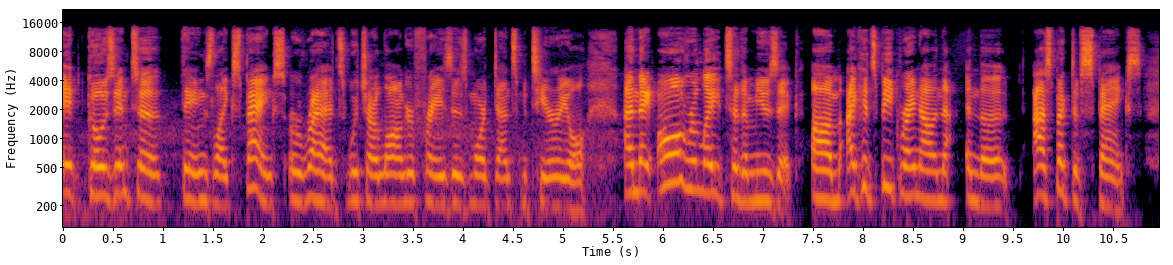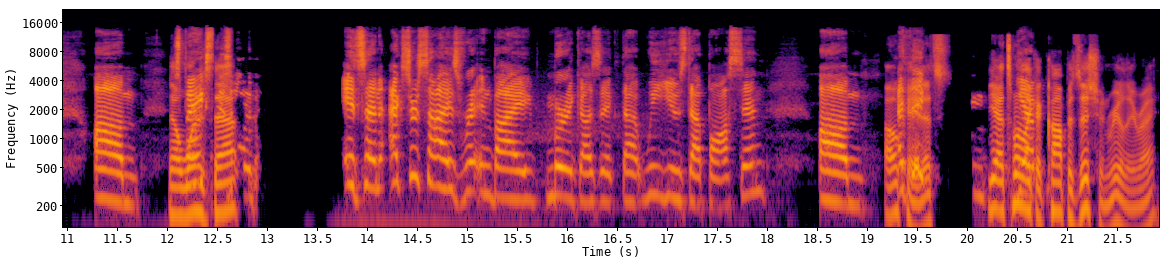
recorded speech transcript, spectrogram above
it goes into things like Spanx or Reds, which are longer phrases, more dense material, and they all relate to the music. Um, I could speak right now in the in the aspect of Spanx. Um, now, Spanx what is that? Is it's an exercise written by Murray Gusseck that we used at Boston. Um, okay, think, that's Mm, yeah, it's more yeah, like a composition, really, right?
